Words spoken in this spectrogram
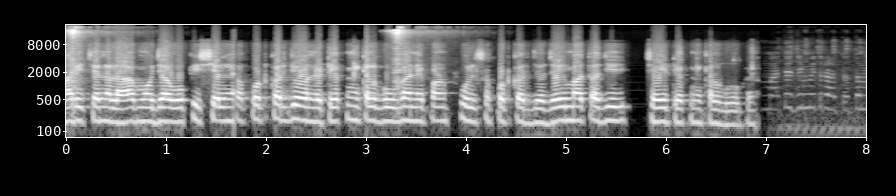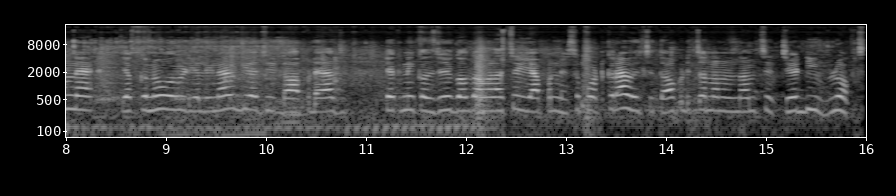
મારી ચેનલ આ મોજા ઓફિશિયલ સપોર્ટ કરજો અને ટેકનિકલ ગોગાને પણ ફૂલ સપોર્ટ કરજો. જય માતાજી, જય ટેકનિકલ ગોગા. માતાજી મિત્રો, તો તમને એક નવો વીડિયો લઈને આવી ગયા છીએ. તો આપણે આજ ટેકનિકલ જે ગોગાવાળા છે એ આપણને સપોર્ટ કરાવેલ છે. તો આપણી ચેનલનું નામ છે જેડી વ્લોગ્સ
